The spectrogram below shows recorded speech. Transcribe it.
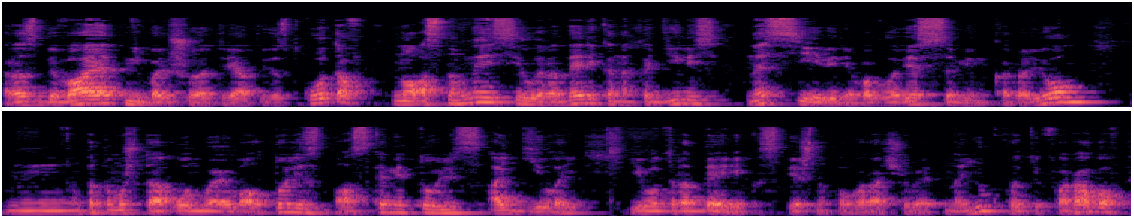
разбивает небольшой отряд вестготов, но основные силы Родерика находились на севере во главе с самим королем, потому что он воевал то ли с басками, то ли с Агилой. И вот Родерик спешно поворачивает на юг против арабов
